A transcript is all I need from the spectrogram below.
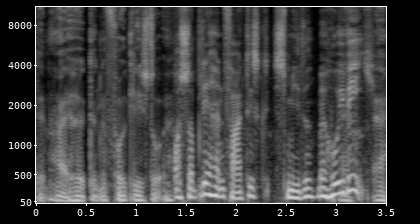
den har jeg hørt, den er frygtelig historie. og så bliver han faktisk smittet med HIV. Ja.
